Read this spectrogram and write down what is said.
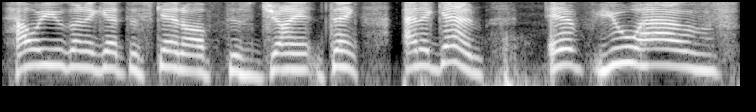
How are you going to get the skin off this giant thing? And again, if you have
